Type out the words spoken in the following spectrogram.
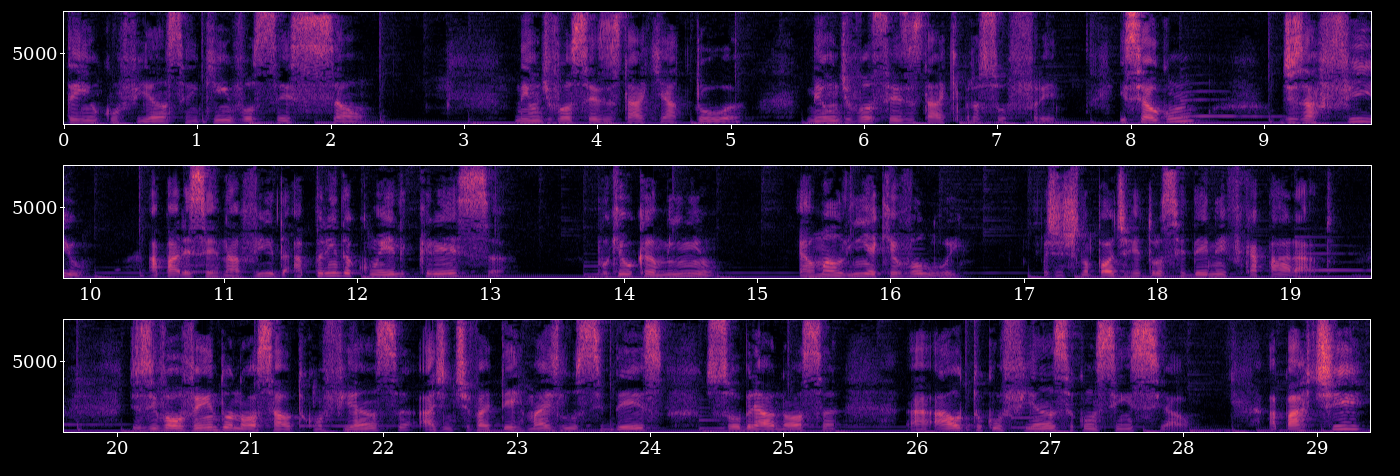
Tenham confiança em quem vocês são. Nenhum de vocês está aqui à toa. Nenhum de vocês está aqui para sofrer. E se algum desafio aparecer na vida, aprenda com ele, cresça. Porque o caminho é uma linha que evolui. A gente não pode retroceder nem ficar parado. Desenvolvendo a nossa autoconfiança, a gente vai ter mais lucidez sobre a nossa a autoconfiança consciencial. A partir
